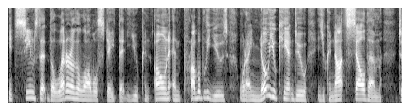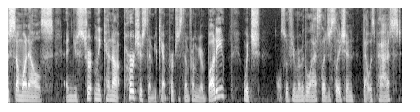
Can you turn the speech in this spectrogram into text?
it seems that the letter of the law will state that you can own and probably use. What I know you can't do is you cannot sell them to someone else, and you certainly cannot purchase them. You can't purchase them from your buddy, which also, if you remember the last legislation that was passed,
